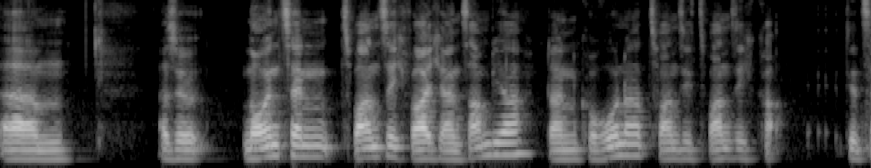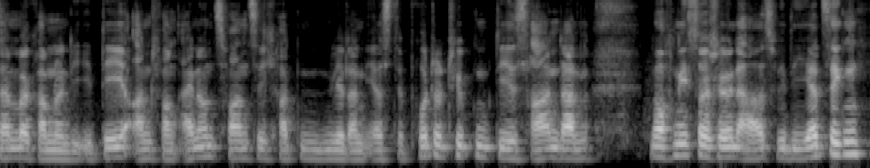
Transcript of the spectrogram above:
Ähm, also 1920 war ich in Sambia, dann Corona, 2020 Dezember kam dann die Idee. Anfang 21 hatten wir dann erste Prototypen. Die sahen dann noch nicht so schön aus wie die jetzigen.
